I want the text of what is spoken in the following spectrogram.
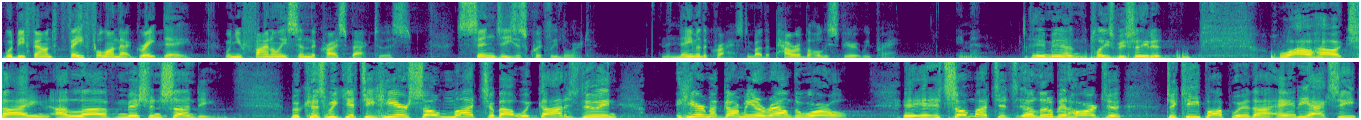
would be found faithful on that great day when you finally send the Christ back to us. Send Jesus quickly, Lord. In the name of the Christ and by the power of the Holy Spirit, we pray. Amen. Amen. Please be seated. Wow, how exciting. I love Mission Sunday because we get to hear so much about what God is doing here in Montgomery and around the world. It's so much, it's a little bit hard to, to keep up with. Uh, Andy actually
